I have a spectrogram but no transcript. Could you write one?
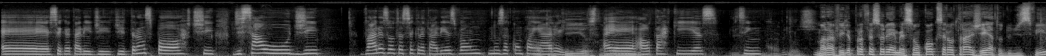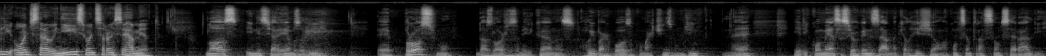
é, Secretaria de, de Transporte, de Saúde. Várias outras secretarias vão nos acompanhar autarquias aí. Também. É, autarquias, é, sim. Maravilhoso. Maravilha. Professor Emerson, qual será o trajeto do desfile? Onde será o início? Onde será o encerramento? Nós iniciaremos ali é, próximo das lojas americanas, Rui Barbosa com Martins Mundim, né? Ele começa a ser organizado naquela região. A concentração será ali.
